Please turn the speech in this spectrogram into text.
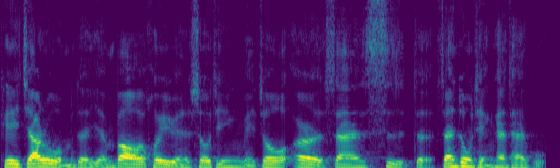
可以加入我们的研报会员收听每周二、三、四的三重点看台股。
